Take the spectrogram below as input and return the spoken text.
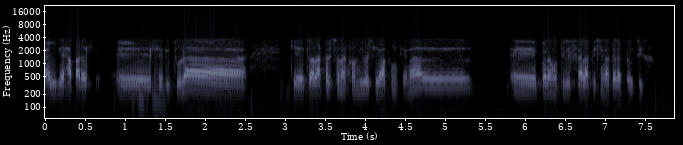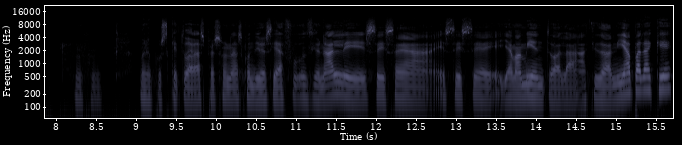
ahí les aparece. Eh, se titula que todas las personas con diversidad funcional eh, puedan utilizar la piscina terapéutica. Bueno, pues que todas las personas con diversidad funcional es, es ese llamamiento a la ciudadanía para que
